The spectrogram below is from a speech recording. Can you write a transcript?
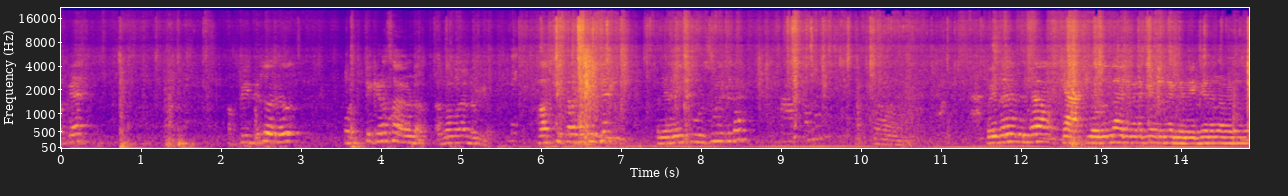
ഓക്കെ അപ്പൊ ഇതിലൊരു പൊട്ടിക്കണ സാധനം ഉണ്ടാവും അത് നമ്മൾ കണ്ടുപിടിക്കും. ഫസ്റ്റ് സ്റ്റിക്കറൊക്കെ ഞാൻ ഈ ടൂൾസ് അപ്പൊ ഇത് ഇതിന്റെ കാറ്റലോഗും കാര്യങ്ങളൊക്കെ ഉണ്ട് എങ്ങനെയൊക്കെയാണ് നമ്മൾ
